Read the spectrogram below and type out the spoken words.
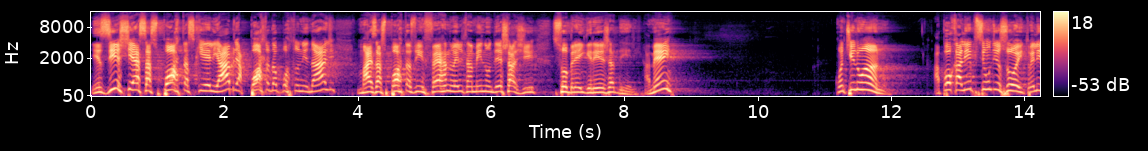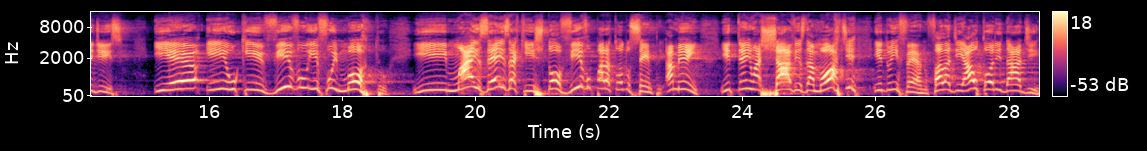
Existem essas portas que ele abre, a porta da oportunidade, mas as portas do inferno ele também não deixa agir sobre a igreja dele. Amém? Continuando, Apocalipse 1,18, ele diz: E eu e o que vivo e fui morto, e mais eis aqui, estou vivo para todo sempre. Amém. E tenho as chaves da morte e do inferno. Fala de autoridade,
